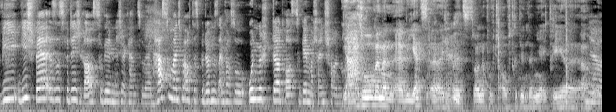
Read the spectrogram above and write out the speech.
wie, wie schwer ist es für dich, rauszugehen und nicht erkannt zu werden? Hast du manchmal auch das Bedürfnis, einfach so ungestört rauszugehen? Wahrscheinlich schon. oder? Ja, so wenn man äh, wie jetzt, äh, ich habe jetzt 250 Auftritte hinter mir, ich drehe, äh, Ja.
